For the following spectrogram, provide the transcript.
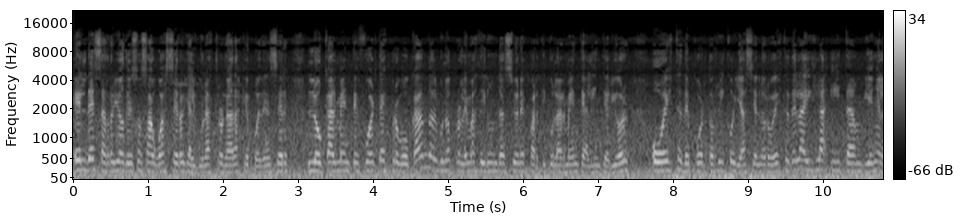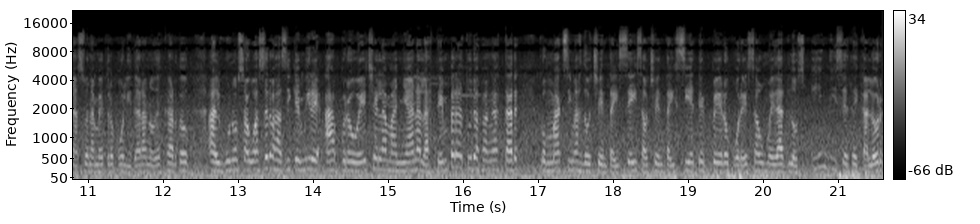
el desarrollo de esos aguaceros y algunas tronadas que pueden ser localmente fuertes, provocando algunos problemas de inundaciones, particularmente al interior oeste de Puerto Rico y hacia el noroeste de la isla y también en la zona metropolitana. No descarto algunos aguaceros, así que mire, aproveche la mañana. Las temperaturas van a estar con máximas de 86 a 87, pero por esa humedad los índices de calor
